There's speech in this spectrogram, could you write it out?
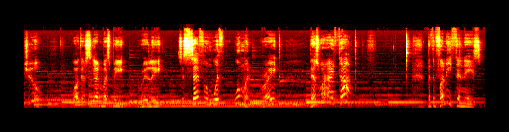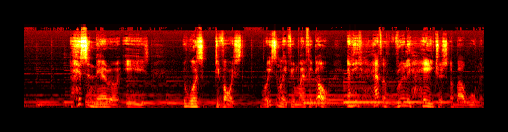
true? Well this guy must be really successful with women right that's what I thought. But the funny thing is, his scenario is he was divorced recently, a few months ago, and he has a really hatred about women,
